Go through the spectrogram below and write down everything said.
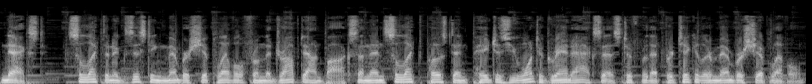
Next, select an existing membership level from the drop-down box and then select post and pages you want to grant access to for that particular membership level.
